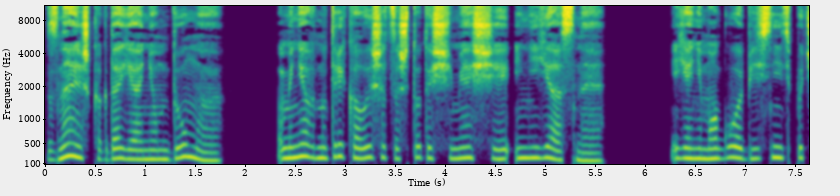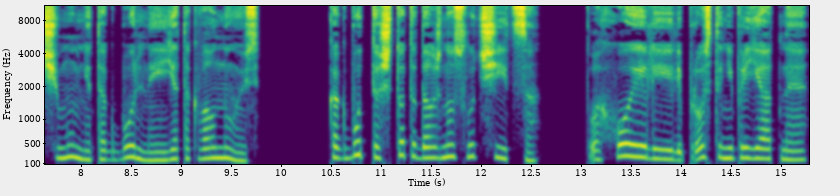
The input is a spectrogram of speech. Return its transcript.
«Знаешь, когда я о нем думаю, у меня внутри колышется что-то щемящее и неясное. Я не могу объяснить, почему мне так больно, и я так волнуюсь. Как будто что-то должно случиться. Плохое ли или просто неприятное,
